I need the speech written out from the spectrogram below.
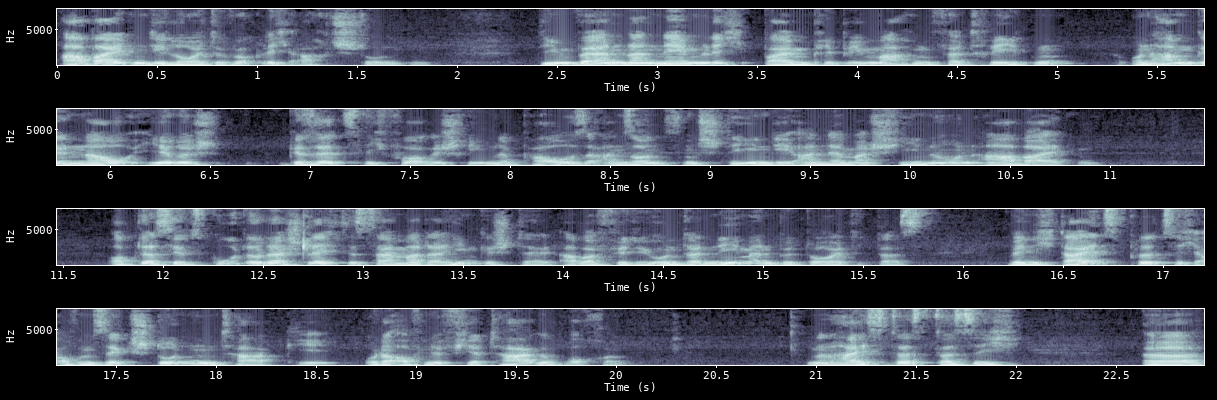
arbeiten die Leute wirklich acht Stunden. Die werden dann nämlich beim Pipi-Machen vertreten und haben genau ihre gesetzlich vorgeschriebene Pause. Ansonsten stehen die an der Maschine und arbeiten. Ob das jetzt gut oder schlecht ist, sei mal dahingestellt. Aber für die Unternehmen bedeutet das, wenn ich da jetzt plötzlich auf einen Sechs-Stunden-Tag gehe oder auf eine Vier-Tage-Woche, dann heißt das, dass ich äh,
